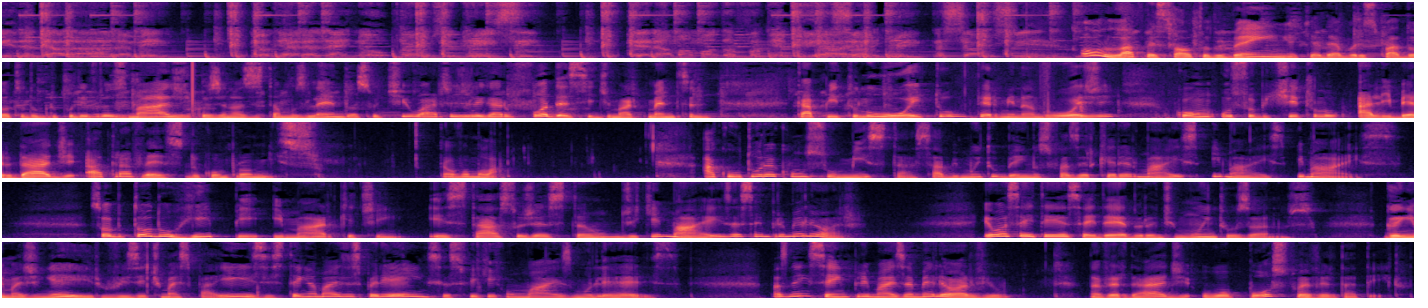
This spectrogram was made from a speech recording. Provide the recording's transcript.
get a dollar out of me? No Cadillac, no perms, you can't see. Olá pessoal, tudo bem? Aqui é Débora Espadoto do grupo Livros Mágicos e nós estamos lendo A Sutil Arte de Ligar o Foda-se de Mark Manson, capítulo 8, terminando hoje com o subtítulo A Liberdade através do Compromisso. Então vamos lá. A cultura consumista sabe muito bem nos fazer querer mais e mais e mais. Sob todo o hippie e marketing está a sugestão de que mais é sempre melhor. Eu aceitei essa ideia durante muitos anos. Ganhe mais dinheiro, visite mais países, tenha mais experiências, fique com mais mulheres. Mas nem sempre mais é melhor, viu? Na verdade, o oposto é verdadeiro.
